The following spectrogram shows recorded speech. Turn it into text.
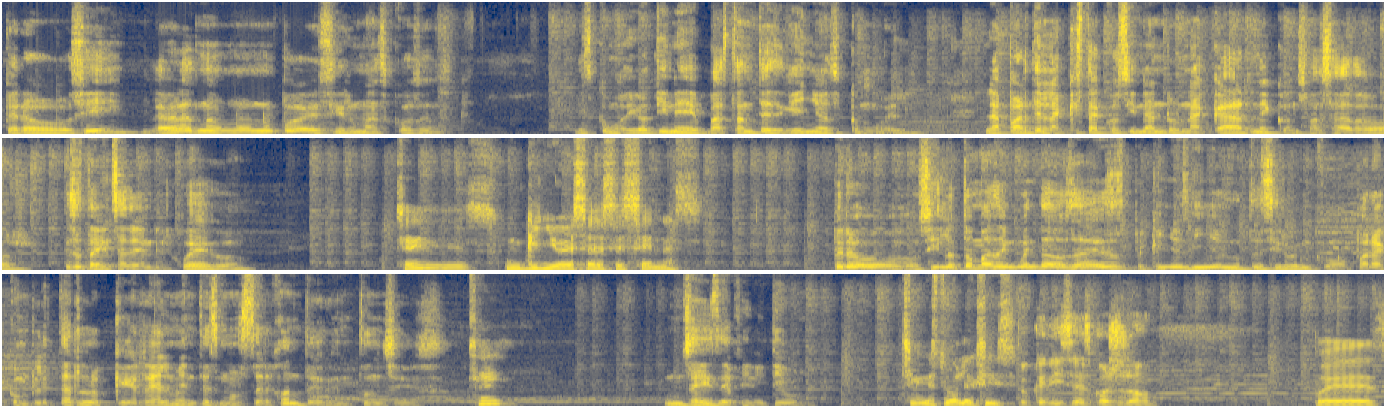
Pero sí, la verdad no, no, no puedo decir más cosas. Es como digo, tiene bastantes guiños como el, la parte en la que está cocinando una carne con su asador. Eso también sale en el juego. Sí, es un guiño esas escenas. Pero si lo tomas en cuenta, o sea, esos pequeños guiños no te sirven como para completar lo que realmente es Monster Hunter. Entonces, Sí. un 6 definitivo. Sigues tú, Alexis. ¿Tú qué dices, Goshdo? Pues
